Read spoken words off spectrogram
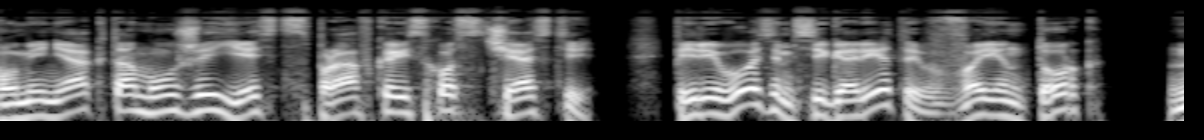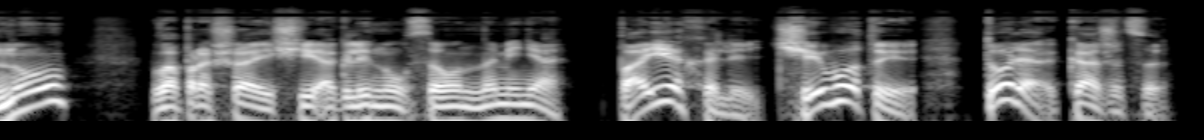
«У меня к тому же есть справка из хозчасти. Перевозим сигареты в военторг. Ну?» — вопрошающий оглянулся он на меня. «Поехали! Чего ты? Толя, кажется».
